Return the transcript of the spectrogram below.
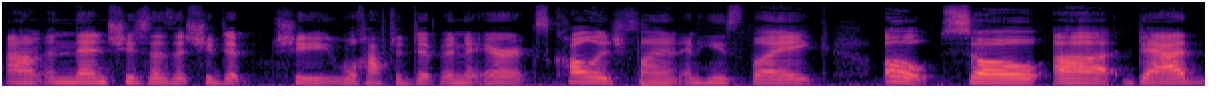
Um, and then she says that she dip she will have to dip into Eric's college fund, and he's like, "Oh, so uh, Dad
